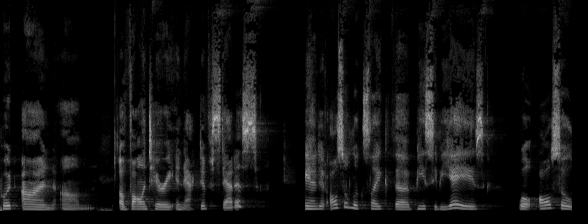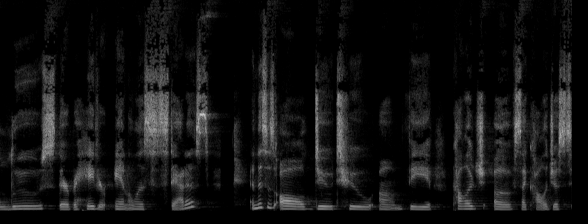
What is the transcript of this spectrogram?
put on um, a voluntary inactive status. And it also looks like the BCBAs will also lose their behavior analyst status and this is all due to um, the College of Psychologists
